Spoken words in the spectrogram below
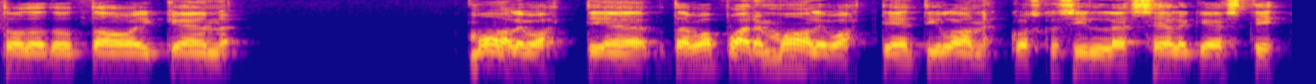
tota, tota, oikein maalivahtien, tai vapaiden maalivahtien tilanne, koska sille selkeästi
